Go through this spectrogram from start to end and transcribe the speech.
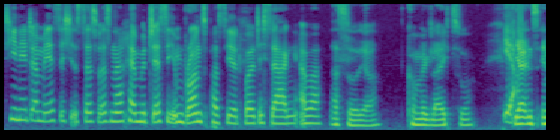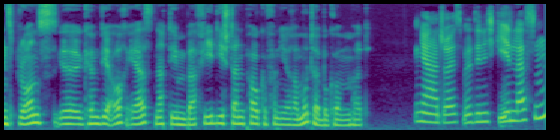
Teenager-mäßig ist das, was nachher mit Jesse im Bronze passiert, wollte ich sagen. Aber Ach so, ja. Kommen wir gleich zu. ja. Ja, ins, ins Bronze äh, können wir auch erst, nachdem Buffy die Standpauke von ihrer Mutter bekommen hat. Ja, Joyce will sie nicht gehen lassen.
